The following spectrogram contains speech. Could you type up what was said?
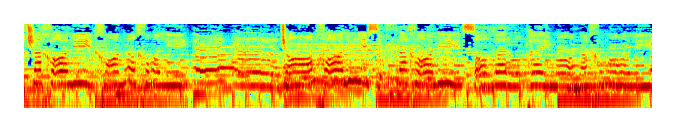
کوچه خالی خانه خالی جام خالی سفره خالی ساغر و پیمان خالی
